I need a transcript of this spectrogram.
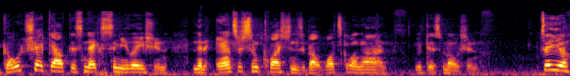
go check out this next simulation and then answer some questions about what's going on with this motion. See ya.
